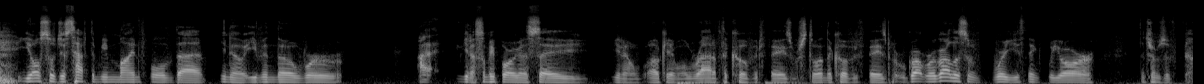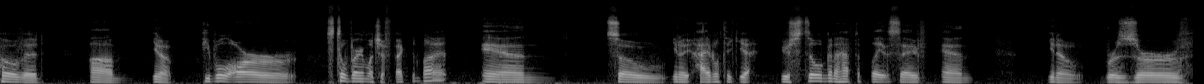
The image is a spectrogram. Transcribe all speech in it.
you also just have to be mindful that you know, even though we're I, you know, some people are going to say, you know, okay, well, we're out of the COVID phase. We're still in the COVID phase, but regar- regardless of where you think we are in terms of COVID, um, you know, people are still very much affected by it, and so you know, I don't think yeah, you're still going to have to play it safe and you know reserve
